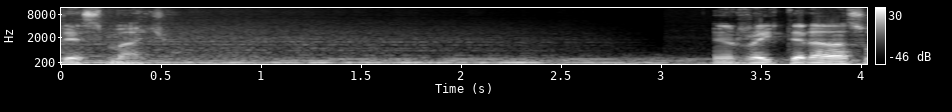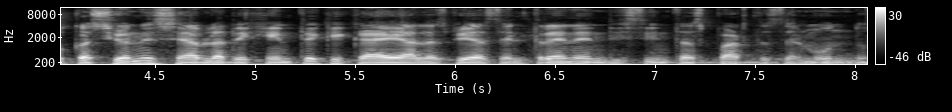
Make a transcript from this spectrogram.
Desmayo. En reiteradas ocasiones se habla de gente que cae a las vías del tren en distintas partes del mundo,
